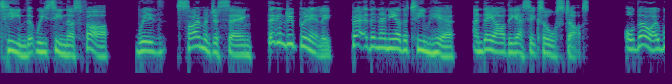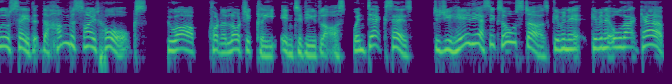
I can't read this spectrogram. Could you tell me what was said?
team that we've seen thus far. With Simon just saying they're going to do brilliantly, better than any other team here, and they are the Essex All Stars. Although I will say that the Humberside Hawks, who are chronologically interviewed last, when Deck says, "Did you hear the Essex All Stars giving it giving it all that gab?"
